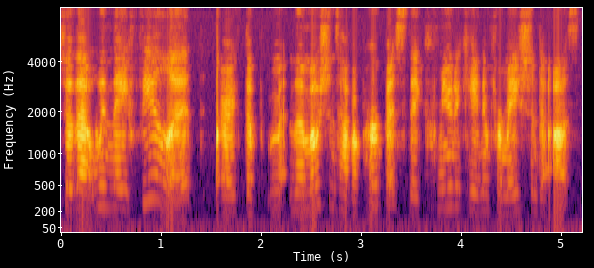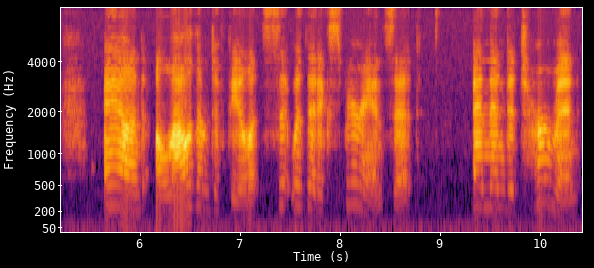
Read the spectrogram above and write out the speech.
so that when they feel it, right, the, the emotions have a purpose. They communicate information to us and allow them to feel it, sit with it, experience it, and then determine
